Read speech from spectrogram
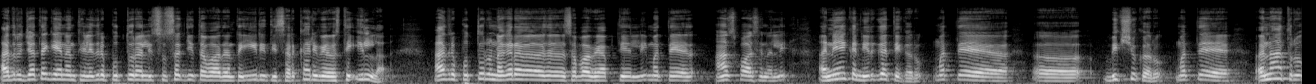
ಅದ್ರ ಜೊತೆಗೆ ಏನಂತ ಹೇಳಿದರೆ ಪುತ್ತೂರಲ್ಲಿ ಸುಸಜ್ಜಿತವಾದಂಥ ಈ ರೀತಿ ಸರ್ಕಾರಿ ವ್ಯವಸ್ಥೆ ಇಲ್ಲ. ಆದರೆ ಪುತ್ತೂರು ನಗರ ಸಭಾ ವ್ಯಾಪ್ತಿಯಲ್ಲಿ ಮತ್ತು ಆಸ್ಪಾಸಿನಲ್ಲಿ ಅನೇಕ ನಿರ್ಗತಿಕರು ಮತ್ತು ಭಿಕ್ಷುಕರು ಮತ್ತು ಅನಾಥರು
